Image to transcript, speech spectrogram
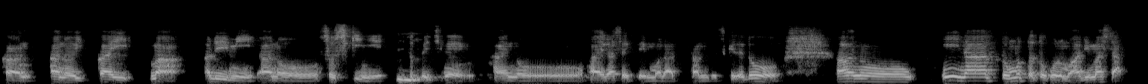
間、あの、1回、まあ、ある意味、あの、組織にちょっと1年、あの、入らせてもらったんですけれど、あの、いいなと思ったところもありました。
